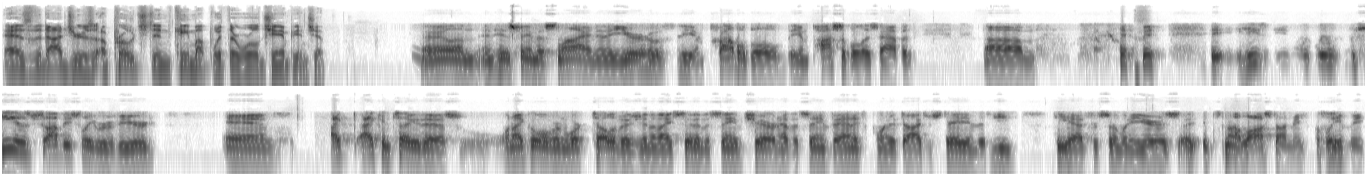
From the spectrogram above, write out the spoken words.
as the Dodgers approached and came up with their World Championship. Well, and, and his famous line, in a year of the improbable, the impossible has happened. Um, he's he is obviously revered, and I I can tell you this: when I go over and work television, and I sit in the same chair and have the same vantage point at Dodger Stadium that he he had for so many years, it's not lost on me. Believe me,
